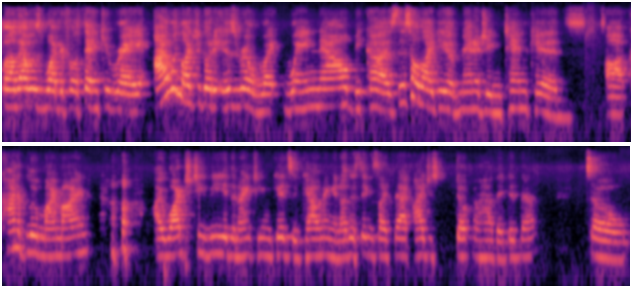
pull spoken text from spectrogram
Well, that was wonderful. Thank you, Ray. I would like to go to Israel Wayne now because this whole idea of managing 10 kids uh, kind of blew my mind. I watch TV, the 19 kids and counting, and other things like that. I just don't know how they did that. So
